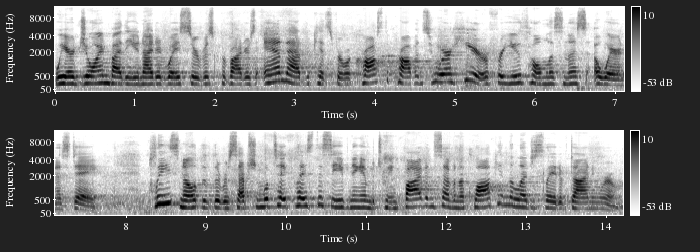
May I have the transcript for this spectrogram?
We are joined by the United Way service providers and advocates from across the province who are here for Youth Homelessness Awareness Day. Please note that the reception will take place this evening in between 5 and 7 o'clock in the Legislative Dining Room.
